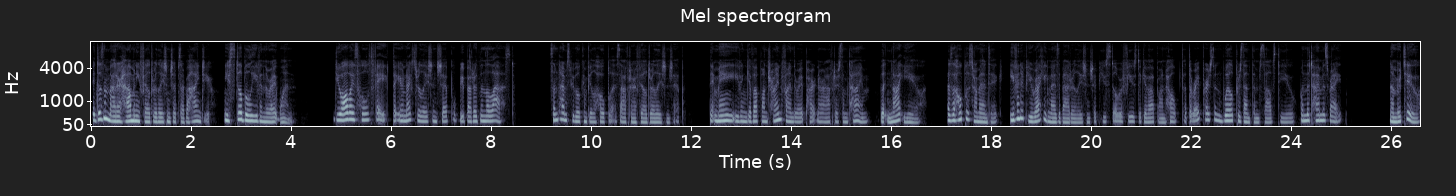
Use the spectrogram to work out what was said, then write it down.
it doesn't matter how many failed relationships are behind you, you still believe in the right one. Do you always hold faith that your next relationship will be better than the last? Sometimes people can feel hopeless after a failed relationship. They may even give up on trying to find the right partner after some time, but not you. As a hopeless romantic, even if you recognize a bad relationship, you still refuse to give up on hope that the right person will present themselves to you when the time is right. Number two,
